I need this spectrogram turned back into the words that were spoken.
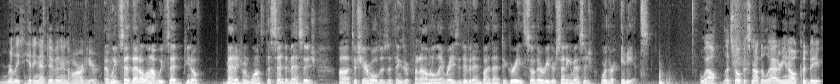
really hitting that dividend hard here? And we've said that a lot. We've said, you know, management wants to send a message uh, to shareholders that things are phenomenal. They raise the dividend by that degree. So they're either sending a message or they're idiots. Well, let's hope it's not the latter. You know, it could be.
